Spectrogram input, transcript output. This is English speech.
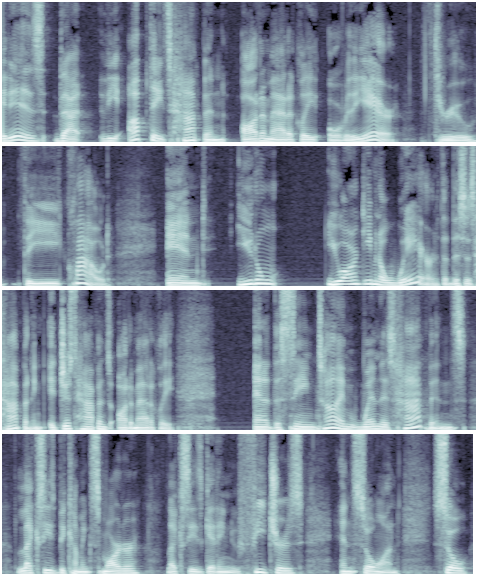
it is that the updates happen automatically over the air through the cloud. And you don't you aren't even aware that this is happening. It just happens automatically. And at the same time, when this happens, Lexi's becoming smarter, Lexi's getting new features, and so on. So,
